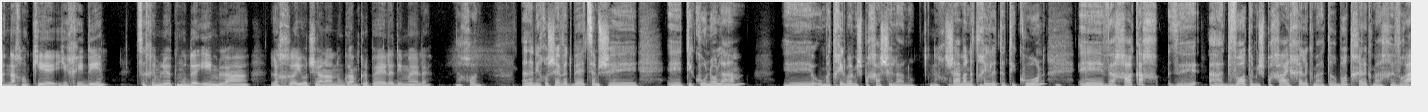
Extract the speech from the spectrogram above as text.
אנחנו כיחידים, צריכים להיות מודעים לאחריות שלנו גם כלפי הילדים האלה. נכון. אז אני חושבת בעצם שתיקון עולם, אה, הוא מתחיל במשפחה שלנו. נכון. שם נתחיל את התיקון, אה, ואחר כך זה, האדוות, המשפחה היא חלק מהתרבות, חלק מהחברה,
